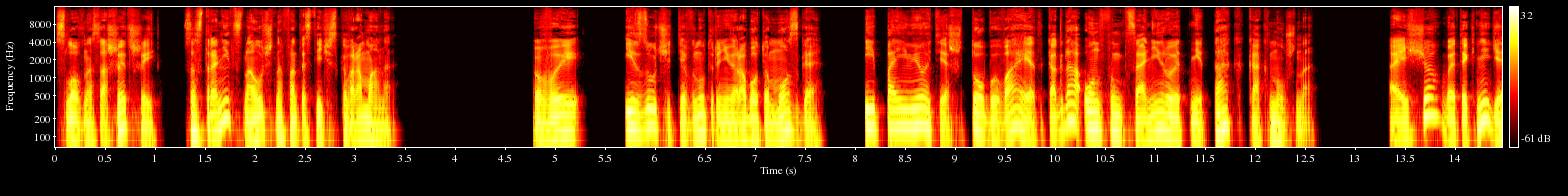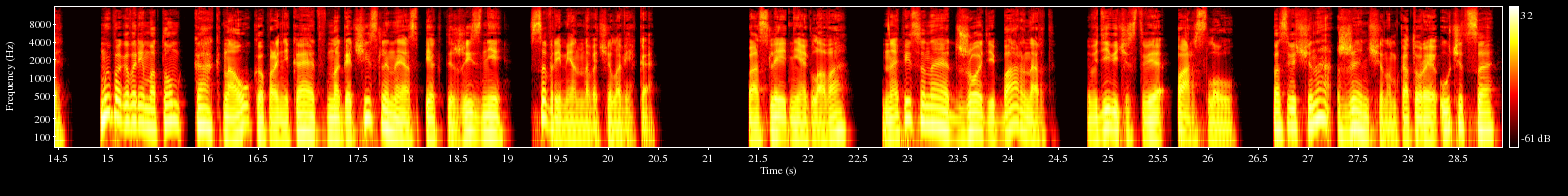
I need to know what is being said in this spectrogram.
словно сошедший со страниц научно-фантастического романа. Вы изучите внутреннюю работу мозга и поймете, что бывает, когда он функционирует не так, как нужно. А еще в этой книге мы поговорим о том, как наука проникает в многочисленные аспекты жизни современного человека. Последняя глава, написанная Джоди Барнард в девичестве Парслоу, посвящена женщинам, которые учатся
